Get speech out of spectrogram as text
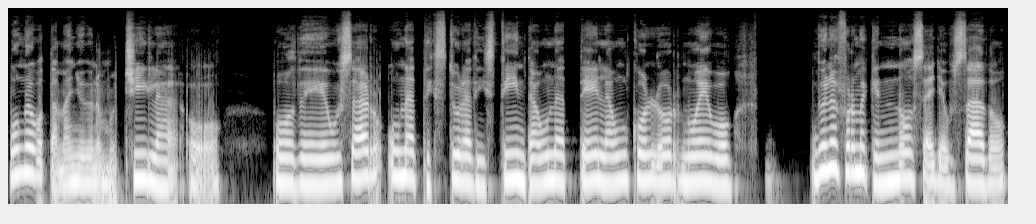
un nuevo tamaño de una mochila o, o de usar una textura distinta, una tela, un color nuevo, de una forma que no se haya usado.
